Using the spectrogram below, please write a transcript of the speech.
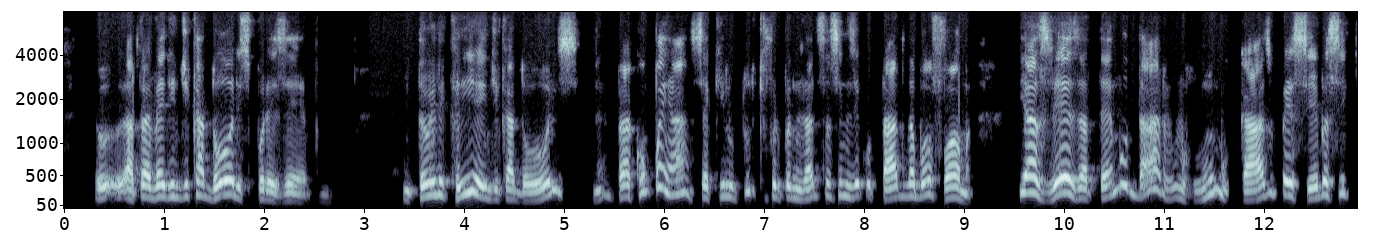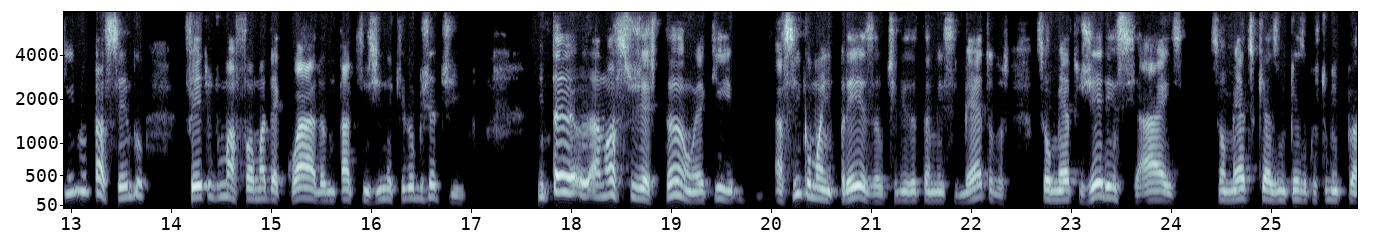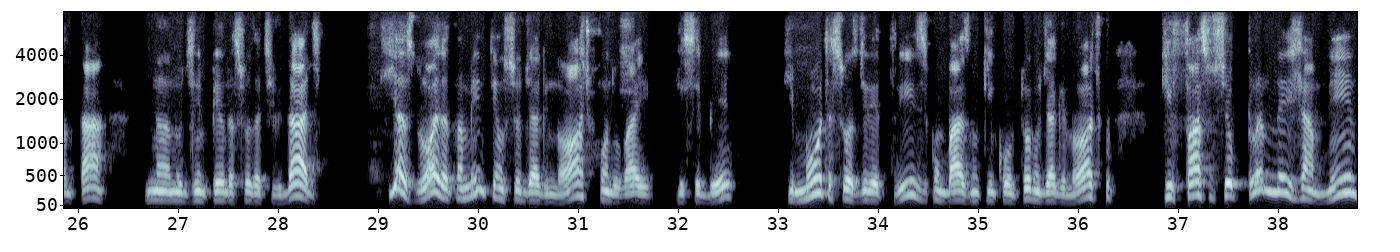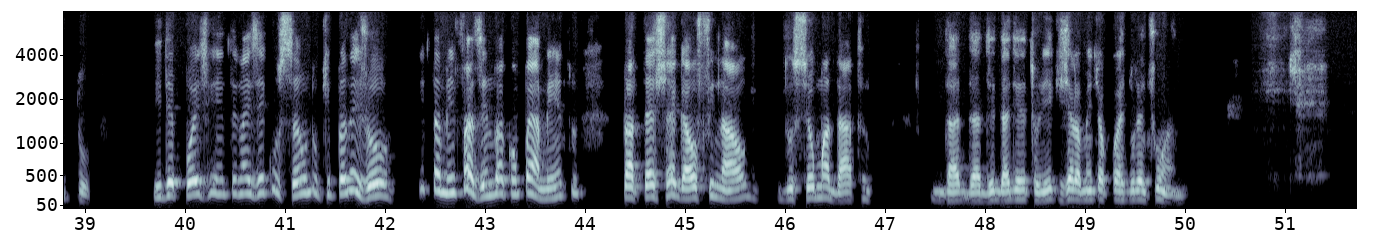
através de indicadores, por exemplo. Então, ele cria indicadores né, para acompanhar se aquilo, tudo que foi planejado, está sendo executado da boa forma. E, às vezes, até mudar o rumo, caso perceba-se que não está sendo feito de uma forma adequada, não está atingindo aquele objetivo. Então, a nossa sugestão é que, assim como a empresa utiliza também esses métodos, são métodos gerenciais, são métodos que as empresas costumam implantar na, no desempenho das suas atividades, que as lojas também tenham o seu diagnóstico quando vai receber, que monte as suas diretrizes com base no que encontrou no diagnóstico, que faça o seu planejamento e depois entre na execução do que planejou. E também fazendo o acompanhamento para até chegar ao final do seu mandato da, da, da diretoria, que geralmente ocorre durante um ano.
